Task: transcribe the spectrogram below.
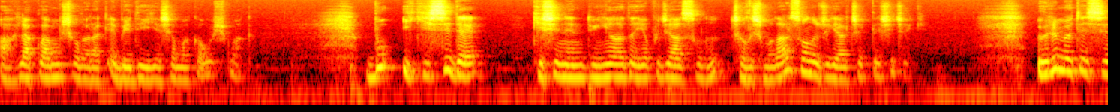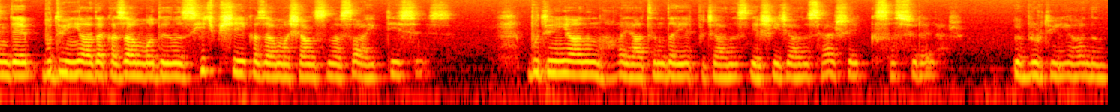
ahlaklanmış olarak ebedi yaşama kavuşmak. Bu ikisi de kişinin dünyada yapacağı sonu, çalışmalar sonucu gerçekleşecek. Ölüm ötesinde bu dünyada kazanmadığınız hiçbir şeyi kazanma şansına sahip değilsiniz. Bu dünyanın hayatında yapacağınız, yaşayacağınız her şey kısa süreler. Öbür dünyanın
